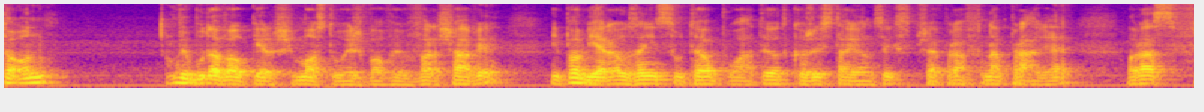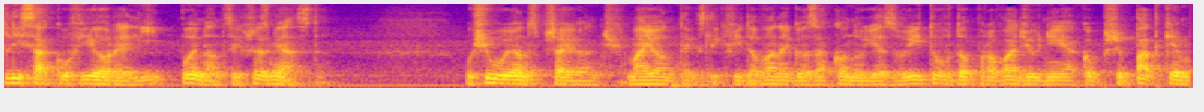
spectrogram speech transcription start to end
To on wybudował pierwszy most łyżwowy w Warszawie i pobierał za insutę opłaty od korzystających z przepraw na Pragę oraz flisaków i oryli płynących przez miasto. Usiłując przejąć majątek zlikwidowanego zakonu jezuitów, doprowadził niejako przypadkiem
